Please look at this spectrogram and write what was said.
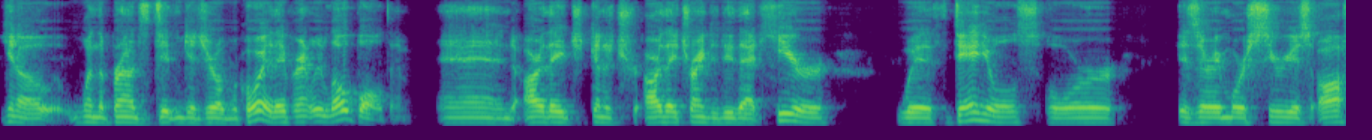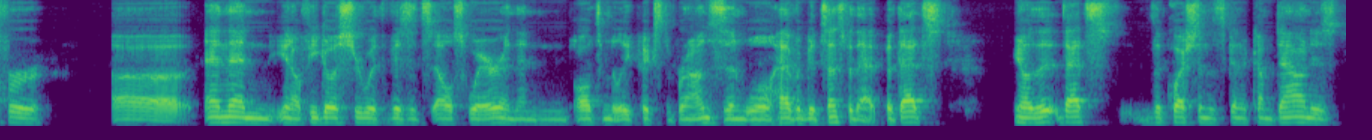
you know when the Browns didn't get Gerald McCoy, they apparently lowballed him and are they going to tr- are they trying to do that here with Daniels, or is there a more serious offer? Uh, and then you know if he goes through with visits elsewhere, and then ultimately picks the Browns, then we'll have a good sense for that. But that's you know th- that's the question that's going to come down is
